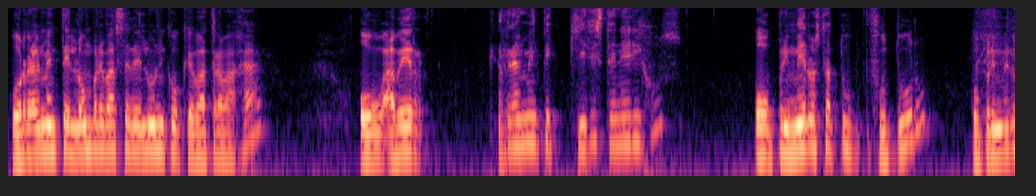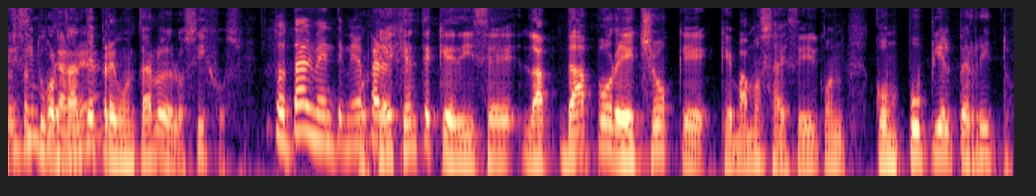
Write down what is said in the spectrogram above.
¿O realmente el hombre va a ser el único que va a trabajar? O a ver, ¿realmente quieres tener hijos? ¿O primero está tu futuro? ¿O primero Es está tu importante carrera? preguntar lo de los hijos. Totalmente, mira, Porque para... hay gente que dice, la- da por hecho que, que vamos a decidir con, con Pupi el perrito.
